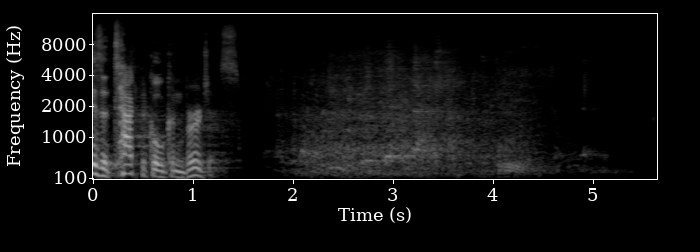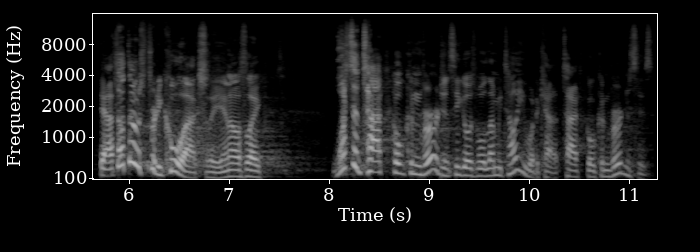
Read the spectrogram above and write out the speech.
is a tactical convergence. yeah, I thought that was pretty cool actually. And I was like, What's a tactical convergence? He goes, Well, let me tell you what a tactical convergence is.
